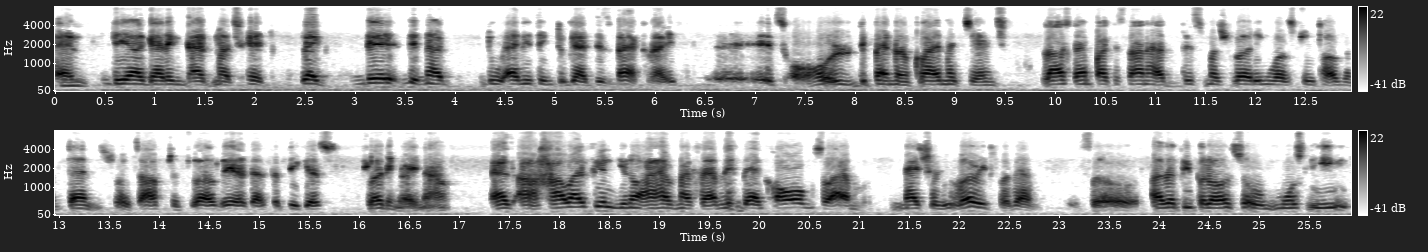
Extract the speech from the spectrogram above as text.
and they are getting that much hit. Like they did not do anything to get this back, right? It's all depend on climate change. Last time Pakistan had this much flooding was 2010, so it's after 12 years that's the biggest flooding right now. As uh, how I feel, you know, I have my family back home, so I'm naturally worried for them. So other people also mostly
